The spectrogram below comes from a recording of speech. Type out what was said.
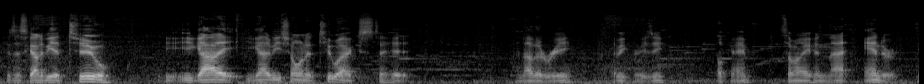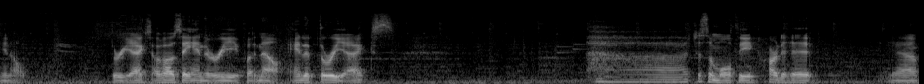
Because it's gotta be a 2. You, you gotta you gotta be showing a 2x to hit. Another re. That'd be crazy. Okay. Somebody hitting that. And or, you know, 3x. I was about to say and a re, but no. And a 3x. Uh, just a multi. Hard to hit. Yeah.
